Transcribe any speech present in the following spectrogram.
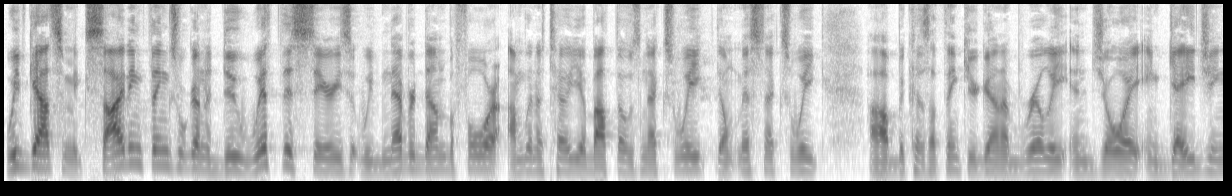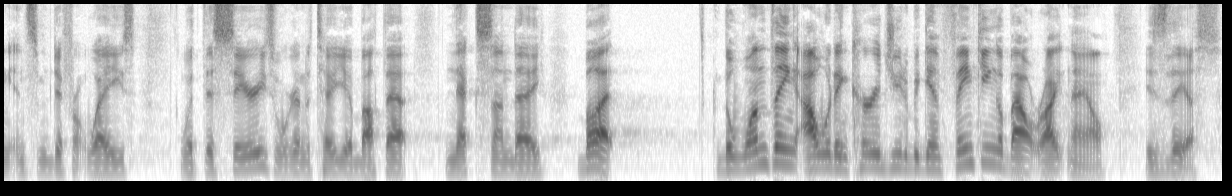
We've got some exciting things we're going to do with this series that we've never done before. I'm going to tell you about those next week. Don't miss next week uh, because I think you're going to really enjoy engaging in some different ways with this series. We're going to tell you about that next Sunday. But the one thing I would encourage you to begin thinking about right now is this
